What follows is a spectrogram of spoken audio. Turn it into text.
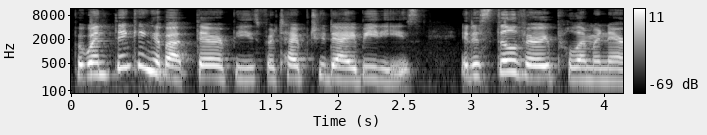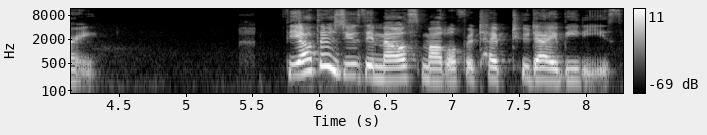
but when thinking about therapies for type 2 diabetes, it is still very preliminary. The authors use a mouse model for type 2 diabetes,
